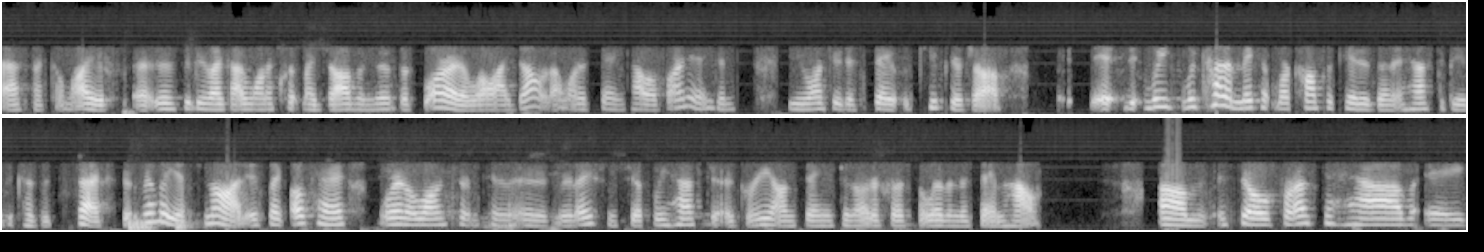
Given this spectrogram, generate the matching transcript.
aspect of life. It is to be like, I want to quit my job and move to Florida. Well, I don't. I want to stay in California, and you want you to stay, keep your job. It, we we kind of make it more complicated than it has to be because it's sex, but really it's not. It's like okay, we're in a long-term committed relationship. We have to agree on things in order for us to live in the same house. Um, so for us to have a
